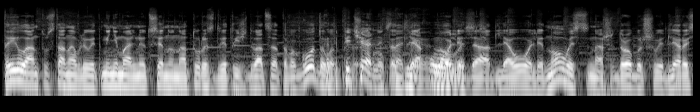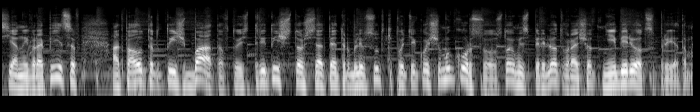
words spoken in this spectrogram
Таиланд устанавливает минимальную цену на туры с 2020 года. Это печально, кстати, Для Оли, да, для Оли новость нашей Дробышевой, для россиян и европейцев от полутора тысяч батов, то есть 3165 рублей в сутки по текущему курсу. Стоимость перелета в расчет не берется при этом.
